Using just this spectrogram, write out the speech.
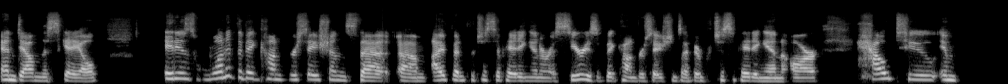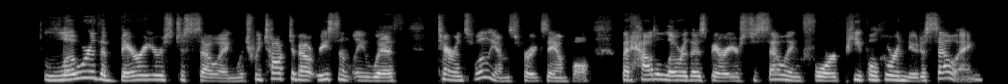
and down the scale. It is one of the big conversations that um, I've been participating in, or a series of big conversations I've been participating in, are how to lower the barriers to sewing, which we talked about recently with Terrence Williams, for example, but how to lower those barriers to sewing for people who are new to sewing.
